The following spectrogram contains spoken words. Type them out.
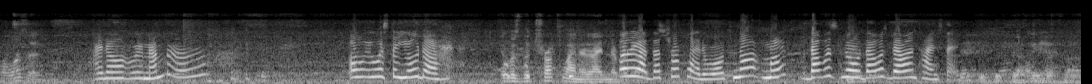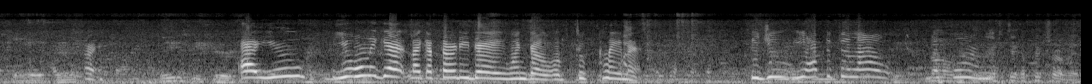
What was it? I don't remember. Oh, it was the Yoda. It was the truck liner that I never Oh yeah, the truck rider work. Not my. That was no. That was Valentine's Day. Alright. Uh, you you only get like a 30 day window of, to claim it. Did you? You have to fill out the form you have to take a picture of it.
